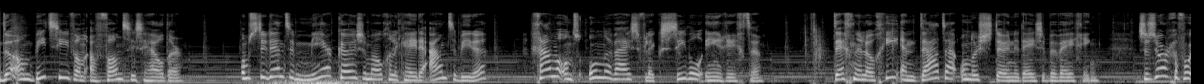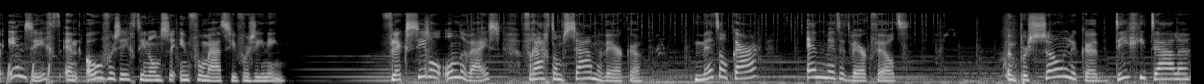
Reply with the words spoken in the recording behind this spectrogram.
De ambitie van Avans is helder. Om studenten meer keuzemogelijkheden aan te bieden, gaan we ons onderwijs flexibel inrichten. Technologie en data ondersteunen deze beweging. Ze zorgen voor inzicht en overzicht in onze informatievoorziening. Flexibel onderwijs vraagt om samenwerken, met elkaar en met het werkveld. Een persoonlijke, digitale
